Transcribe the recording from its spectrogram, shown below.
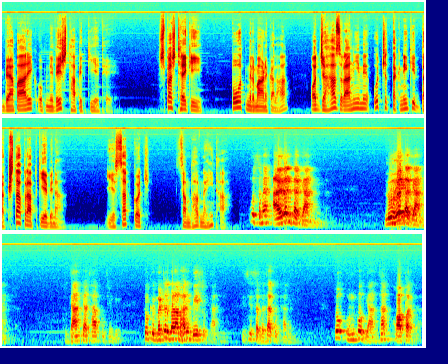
व्यापारिक उपनिवेश स्थापित किए थे। स्पष्ट है कि पोत निर्माण कला और जहाज़ रानी में उच्च तकनीकी दक्षता प्राप्त किए बिना यह सब कुछ संभव नहीं था। उस समय आयरन का ज्ञान नहीं था, लोहे का ज्ञान नहीं था। तो ज्ञान क्या था, आप पूछेंगे? क्योंकि तो मेटल बड़ा भारी बेस होता है, किसी सभ्यता को उठाने में। तो उनको ज्ञान था कॉपर का,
